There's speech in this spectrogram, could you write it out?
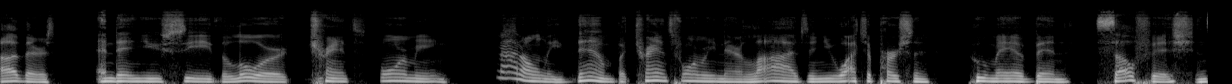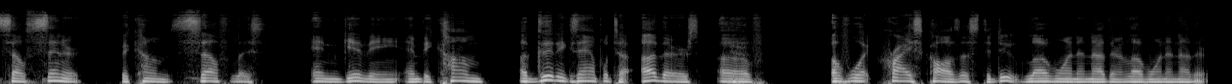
others and then you see the lord transforming not only them but transforming their lives and you watch a person who may have been selfish and self-centered become selfless and giving and become a good example to others of of what Christ calls us to do love one another and love one another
